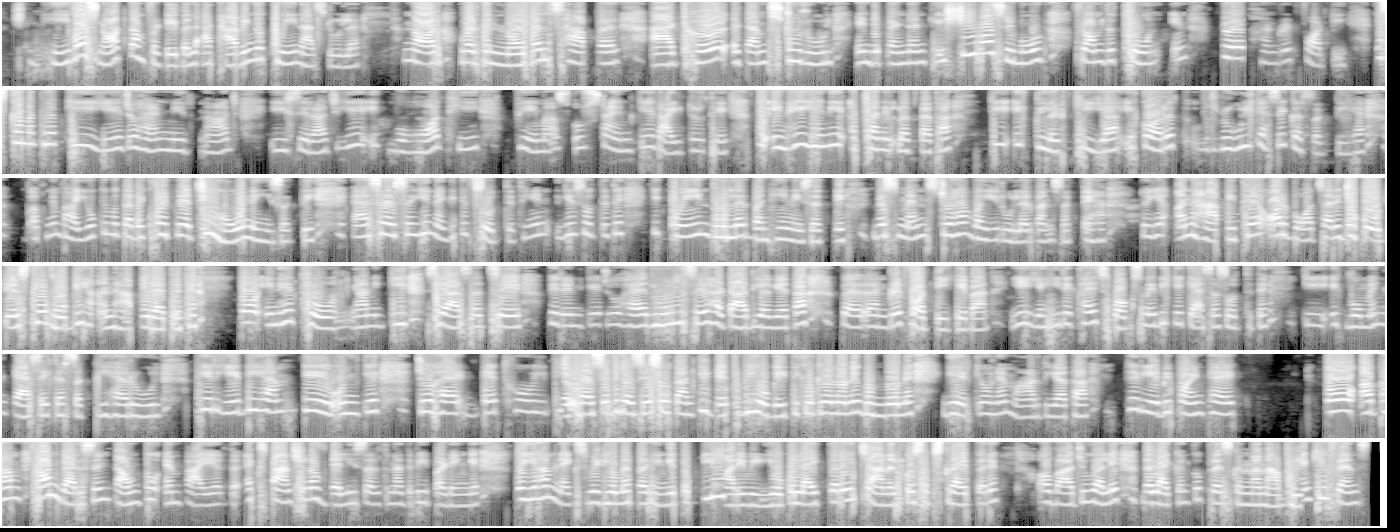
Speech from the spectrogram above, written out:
he was not comfortable at having a queen as ruler nor were the nobles happy at her attempts to rule independently. She was removed from the throne in 1240 इसका मतलब कि ये जो है मिरनाज ई सिराज ये एक बहुत ही फ़ेमस उस टाइम के राइटर थे। तो इन्हें ये नहीं अच्छा नहीं लगता था कि एक लड़की या एक औरत रूल कैसे कर सकती है? अपने भाइयों के मुताबिक वो इतनी अच्छी हो नहीं सकती। ऐसे ऐसे ये नेगेटिव सोचते थे। ये ये सोचते थे कि क्वीन रूलर बन ही नहीं सकती। बस मेंस जो है वही रूलर बन सकते हैं। तो ये अनहैप्पी थे और बहुत सारे जो कोटियर्स थे वो भी अनहैप्पी रहते थे। तो इन्हें थ्रोन यानी कि सियासत से, फिर इनके जो है रूल से हटा दिया गया था हंड्रेड फोर्टी के बाद। ये यही लिखा है इस बॉक्स में भी कि कैसा सोचते थे कि एक वुमेन कैसे कर सकती है रूल फिर ये भी है कि उनके जो है डेथ हुई थी, वैसे भी रजिया सुल्तान की डेथ भी हो गई थी, क्योंकि उन्होंने गुंडों ने घेर के उन्हें मार दिया था। फिर ये भी पॉइंट है तो अब हम from garrison town to empire the expansion of Delhi सल्तनत भी पढ़ेंगे। तो ये हम नेक्स्ट वीडियो में पढ़ेंगे। तो प्लीज़ हमारे वीडियो को लाइक करें चैनल को सब्सक्राइब करें और बाजू वाले बेल आइकन को प्रेस करना ना भूलें। Thank you friends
